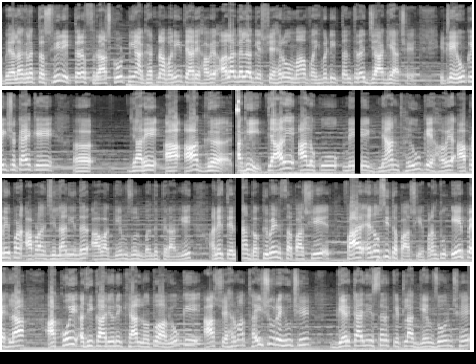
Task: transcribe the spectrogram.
તો બે અલગ અલગ તસવીર, એક તરફ રાજકોટની આ ઘટના બની, ત્યારે હવે અલગ અલગ શહેરોમાં વહીવટી તંત્ર જાગ્યા છે. એટલે એવું કહી શકાય કે જ્યારે આ આગ લાગી, ત્યારે આ લોકોને જ્ઞાન થયું કે હવે આપણે પણ આપણા જિલ્લાની અંદર આવા ગેમ ઝોન બંધ કરાવીએ અને તેના ડોક્યુમેન્ટ તપાસીએ, ફાયર એનઓસી તપાસીએ. પરંતુ એ પહેલા આ કોઈ અધિકારીઓને ખ્યાલ નહોતો આવ્યો કે આ શહેરમાં થઈ શું રહ્યું છે, ગેરકાયદેસર કેટલા ગેમ ઝોન છે,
